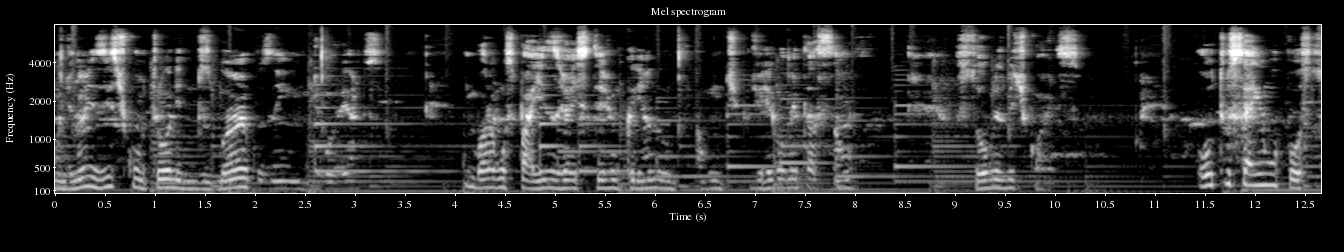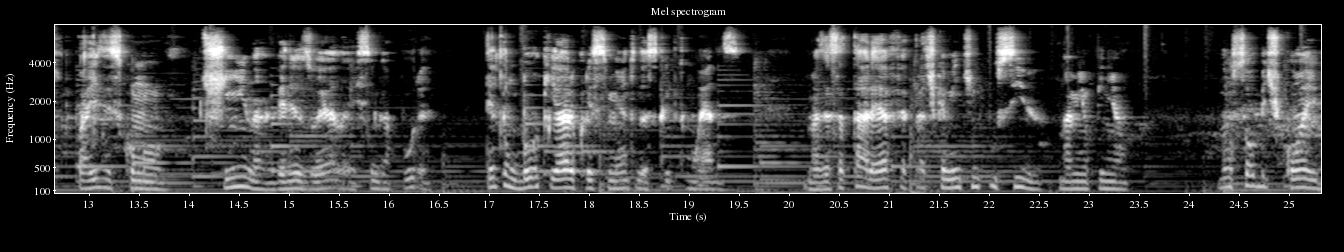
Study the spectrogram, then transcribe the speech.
onde não existe controle dos bancos nem de governos. Embora alguns países já estejam criando algum tipo de regulamentação sobre os bitcoins. Outros seguem o oposto. Países como China, Venezuela e Singapura tentam bloquear o crescimento das criptomoedas, mas essa tarefa é praticamente impossível, na minha opinião. Não só o Bitcoin,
